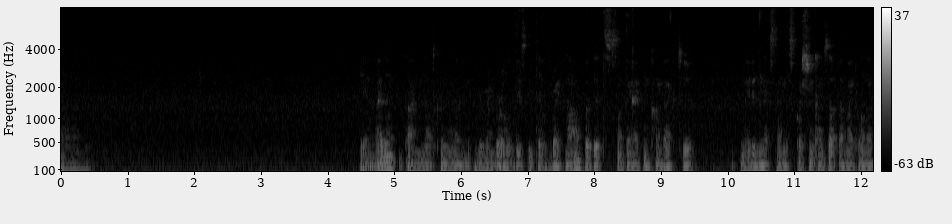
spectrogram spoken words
Um, I don't. I'm not gonna remember all of these details right now, but it's something I can come back to. Maybe the next time this question comes up, I might want to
